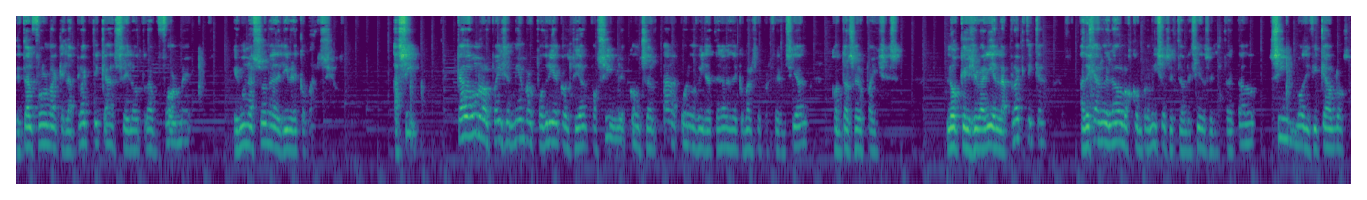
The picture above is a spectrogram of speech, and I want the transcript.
de tal forma que la práctica se lo transforme en una zona de libre comercio. Así, cada uno de los países miembros podría considerar posible concertar acuerdos bilaterales de comercio preferencial con terceros países, lo que llevaría en la práctica a dejar de lado los compromisos establecidos en el tratado sin modificarlos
